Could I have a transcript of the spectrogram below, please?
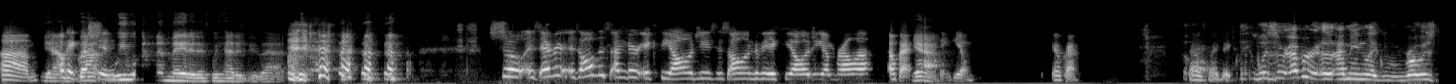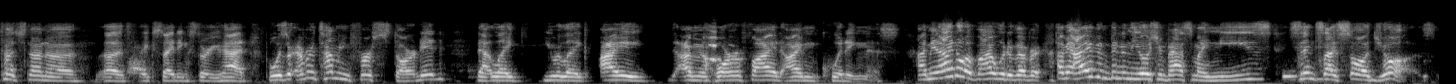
Um, yeah. okay, question. we wouldn't have made it if we had to do that. so is every is all this under ichthyology? Is this all under the ichthyology umbrella? Okay. Yeah. Thank you. Okay. That was my big question. Was there ever? uh, I mean, like Rose touched on a, a exciting story you had, but was there ever a time when you first started that like you were like, I, I'm horrified. I'm quitting this. I mean, I know if I would have ever. I mean, I haven't been in the ocean past my knees since I saw Jaws.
